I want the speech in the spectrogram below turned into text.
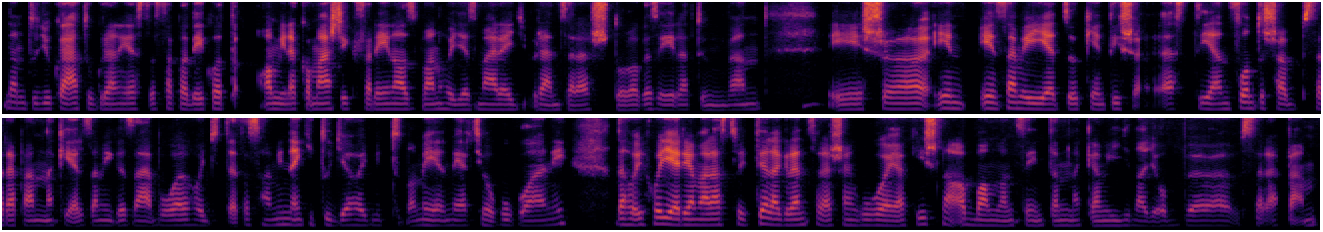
nem tudjuk átugrani ezt a szakadékot, aminek a másik felén az van, hogy ez már egy rendszeres dolog az életünkben. És én, én személyi edzőként is ezt ilyen fontosabb szerepemnek érzem igazából, hogy tehát az, ha mindenki tudja, hogy mit tudom én, miért jó googolni, de hogy hogy érjem el azt, hogy tényleg rendszeresen googoljak is, na abban van szerintem nekem így nagyobb szerepem,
